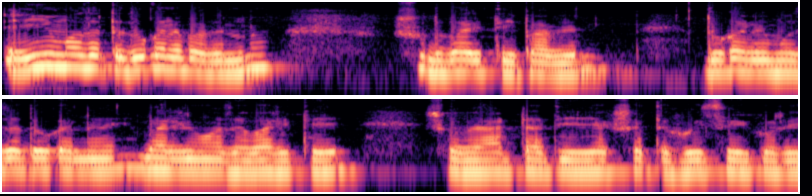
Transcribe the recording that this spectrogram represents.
এই মজাটা দোকানে পাবেন না। শুধু বাড়িতেই পাবেন। দোকানের মজা দোকানে, বাড়ির মজা বাড়িতে। সবাই আড্ডা দিয়ে একসাথে হইচই করে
